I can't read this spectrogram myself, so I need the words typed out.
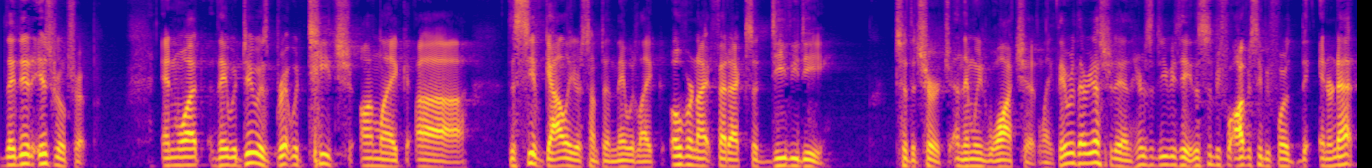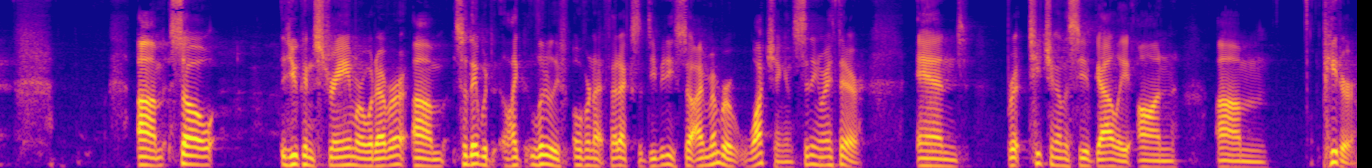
they did Israel trip. And what they would do is Britt would teach on like uh, the Sea of Galilee or something. They would like overnight FedEx a DVD to the church, and then we'd watch it. Like they were there yesterday, and here's a DVD. This is before, obviously, before the internet. Um, so you can stream or whatever. Um, so they would like literally overnight FedEx the DVD. So I remember watching and sitting right there, and Britt teaching on the Sea of Galilee on um, Peter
